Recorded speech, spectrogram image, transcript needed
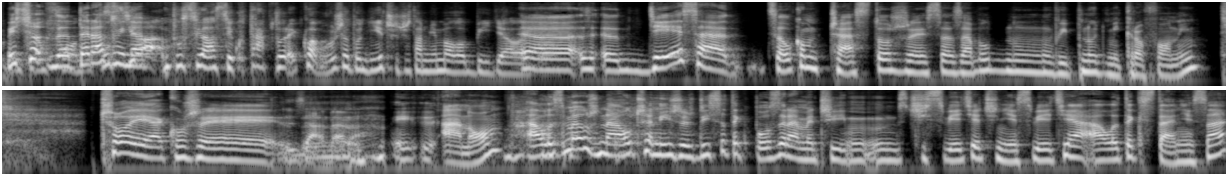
Vieš čo, mikrofónu. teraz mi pustila, pustila si ako trapnú reklamu, že to niečo, čo tam nemalo byť, ale... Uh, deje sa celkom často, že sa zabudnú vypnúť mikrofóny. Čo je akože... Zábava. Mm, Áno, ale sme už naučení, že vždy sa tak pozeráme, či, mm, či svietia, či nesvietia, ale tak stane sa.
